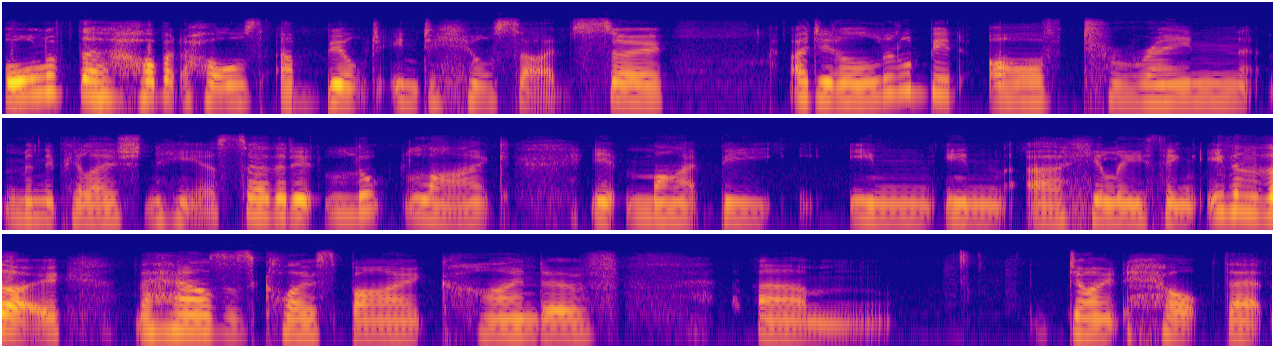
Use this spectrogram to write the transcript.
all of the hobbit holes are built into hillsides. So I did a little bit of terrain manipulation here so that it looked like it might be in, in a hilly thing, even though the houses close by kind of um, don't help that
